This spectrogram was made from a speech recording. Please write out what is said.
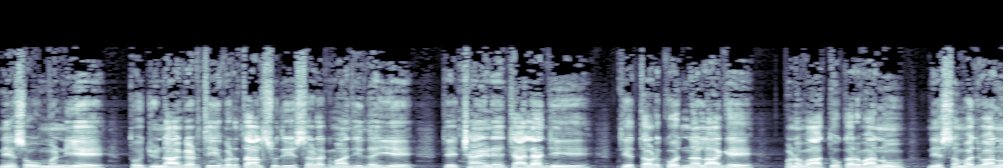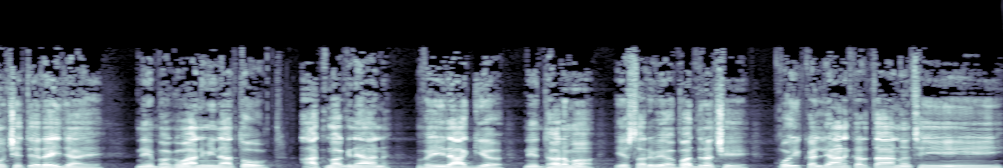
ને સૌ મંડીએ તો જુનાગઢથી વડતાલ સુધી સડક બાંધી દઈએ. તે છાંયણે ચાલ્યા જઈએ. તે તડકો જ ન લાગે, પણ વાતું કરવાનું ને સમજવાનું છે તે રહી જાય. ને ભગવાન વિના તો આત્મજ્ઞાન, વૈરાગ્ય ને ધર્મ એ સર્વે અભદ્ર છે. કોઈ કલ્યાણ કરતા નથી.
